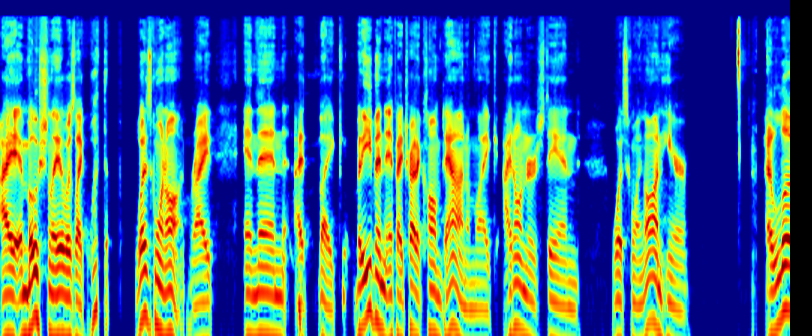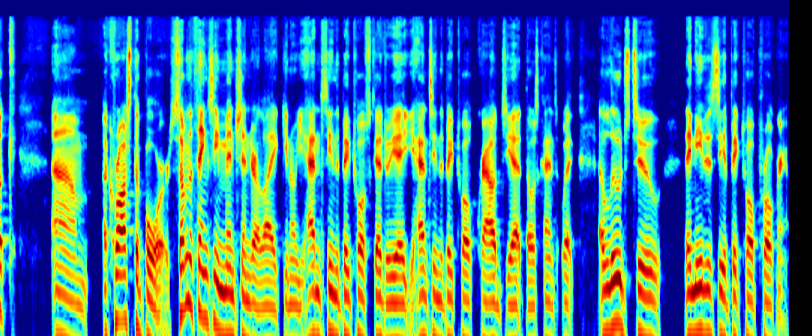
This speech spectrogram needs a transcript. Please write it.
I emotionally it was like what the what is going on, right? And then I like, but even if I try to calm down, I'm like I don't understand what's going on here. I look um, across the board. Some of the things he mentioned are like, you know, you hadn't seen the Big 12 schedule yet, you hadn't seen the Big 12 crowds yet, those kinds of like alludes to they needed to see a Big 12 program.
